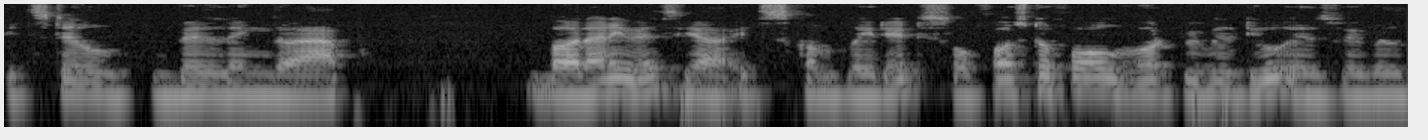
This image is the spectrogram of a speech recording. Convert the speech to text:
it's still building the app. But anyways yeah it's completed. So first of all what we will do is we will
